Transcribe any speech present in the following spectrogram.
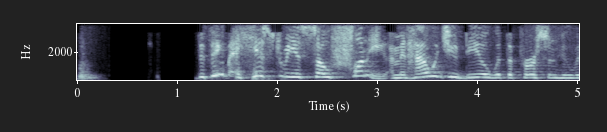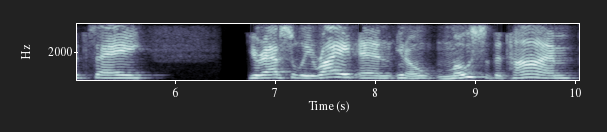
the thing about history is so funny. I mean, how would you deal with the person who would say, "You're absolutely right," and you know, most of the time,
